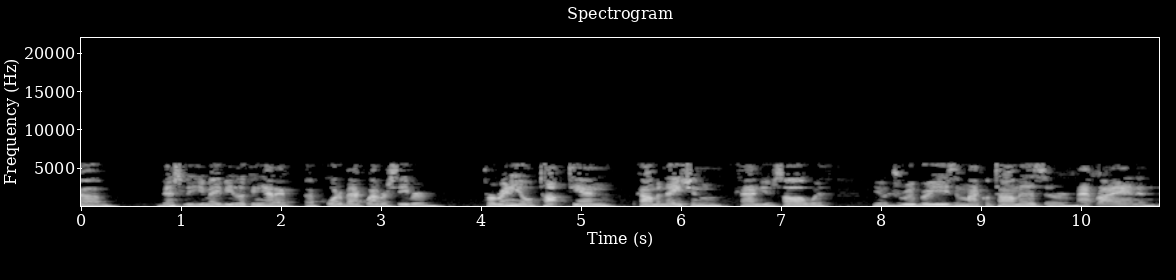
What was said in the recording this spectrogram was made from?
um, eventually you may be looking at a, a quarterback wide receiver perennial top ten combination kind you saw with you know Drew Brees and Michael Thomas or Matt Ryan and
